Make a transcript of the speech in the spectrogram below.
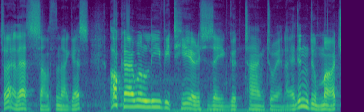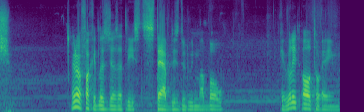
So that, that's something, I guess. Okay, I will leave it here. This is a good time to end. I didn't do much. You know, fuck it. Let's just at least stab this dude with my bow. Okay, will it auto-aim?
